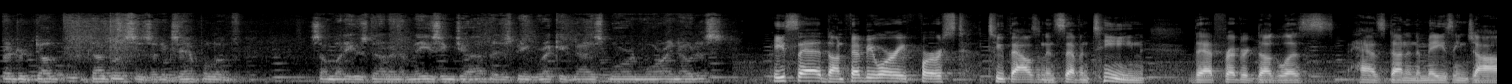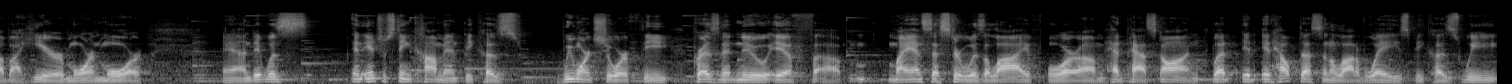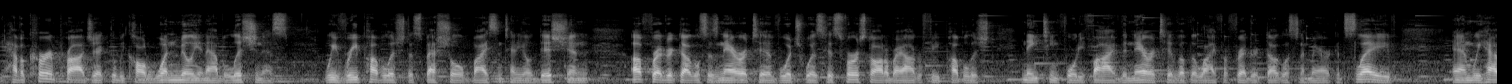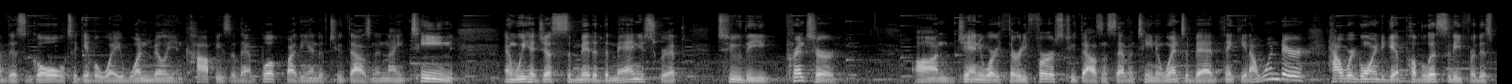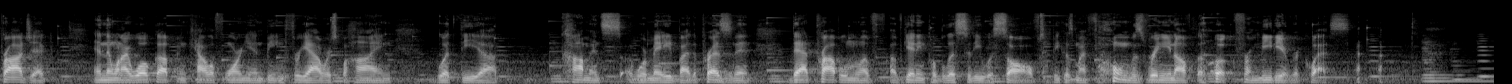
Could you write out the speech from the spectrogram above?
Frederick Doug- Douglass is an example of somebody who's done an amazing job and is being recognized more and more, I notice. He said on February 1st, 2017, that Frederick Douglass has done an amazing job. I hear more and more. And it was an interesting comment because we weren't sure if the president knew if uh, my ancestor was alive or um, had passed on. But it, it helped us in a lot of ways because we have a current project that we called 1 Million Abolitionists. We've republished a special bicentennial edition of Frederick Douglass's narrative, which was his first autobiography published in 1845, the narrative of the life of Frederick Douglass, an American slave. And we have this goal to give away 1 million copies of that book by the end of 2019. And we had just submitted the manuscript to the printer on January 31st, 2017, and went to bed thinking, I wonder how we're going to get publicity for this project. And then when I woke up in California and being three hours behind what the uh, comments were made by the president, that problem of, of getting publicity was solved because my phone was ringing off the hook from media requests.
